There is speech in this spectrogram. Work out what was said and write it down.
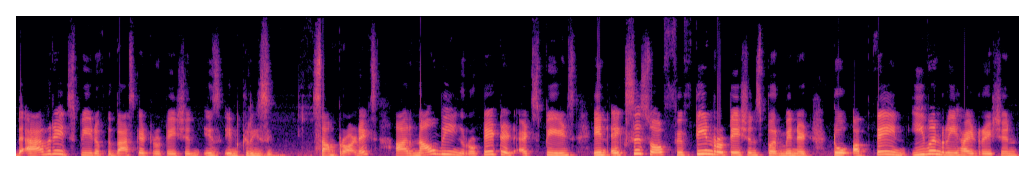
the average speed of the basket rotation is increasing. Some products are now being rotated at speeds in excess of 15 rotations per minute to obtain even rehydration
